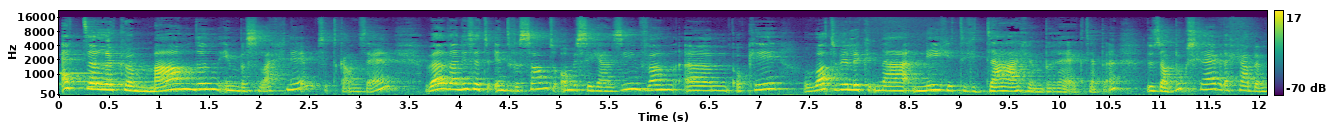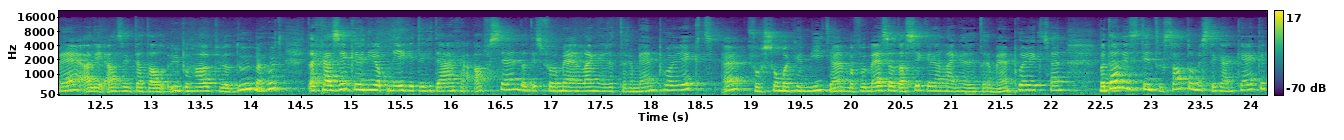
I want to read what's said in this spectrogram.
ettelijke maanden in beslag neemt, het kan zijn, wel dan is het interessant om eens te gaan zien van um, oké, wat wil ik na 90 dagen bereikt hebben. Dus dat boek schrijven, dat gaat bij mij, als ik dat al überhaupt wil doen, maar goed, dat gaat zeker niet op 90 dagen af zijn. Dat is voor mij een langere termijn project. Hè? Voor sommigen niet, hè? maar voor mij zou dat zeker een langere termijn project zijn. Maar dan is het interessant om eens te gaan kijken,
